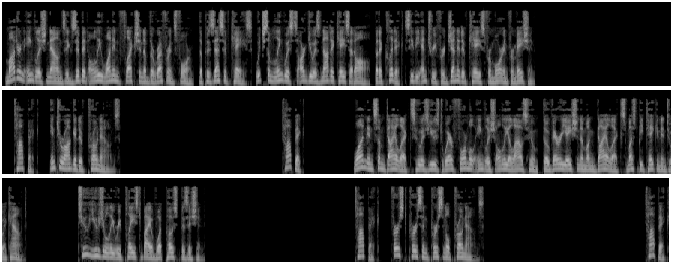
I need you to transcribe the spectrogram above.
Modern English nouns exhibit only one inflection of the reference form, the possessive case, which some linguists argue is not a case at all, but a clitic see the entry for genitive case for more information. Interrogative pronouns one in some dialects who is used where formal English only allows whom, though variation among dialects must be taken into account. 2 usually replaced by of what postposition. Topic: First person personal pronouns. Topic:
